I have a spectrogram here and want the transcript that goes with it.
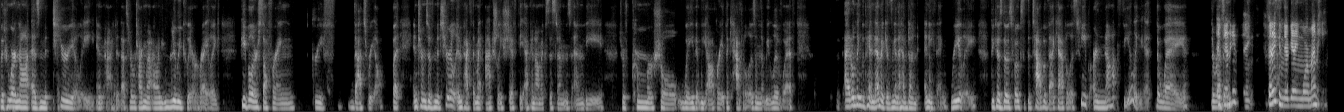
but who are not as materially impacted. That's what we're talking about. I want to be really clear, right? Like people are suffering grief, that's real. But in terms of material impact that might actually shift the economic systems and the sort of commercial way that we operate, the capitalism that we live with, I don't think the pandemic is going to have done anything really, because those folks at the top of that capitalist heap are not feeling it the way the rest. If anything, if anything, they're getting more money.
